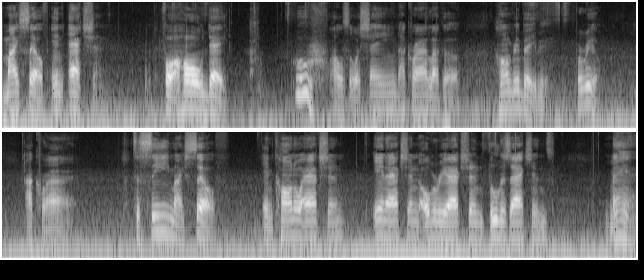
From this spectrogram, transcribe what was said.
myself in action for a whole day. Whew, I was so ashamed. I cried like a hungry baby. For real. I cried. To see myself in carnal action, inaction, overreaction, foolish actions, man,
